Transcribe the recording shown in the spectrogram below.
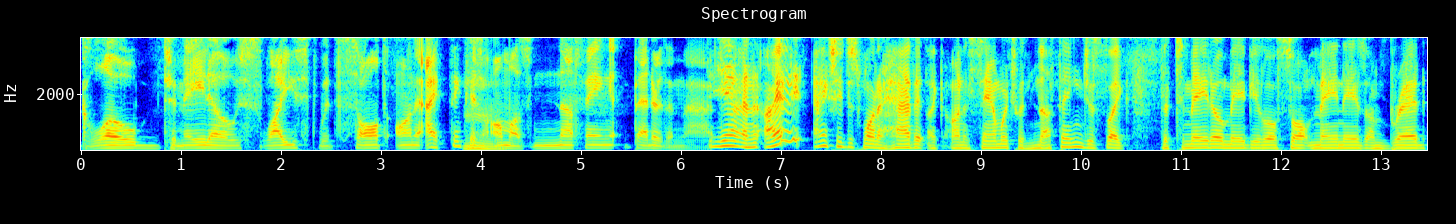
globe tomato sliced with salt on it. I think there's mm. almost nothing better than that. Yeah, and I actually just want to have it like on a sandwich with nothing, just like the tomato, maybe a little salt, mayonnaise on bread.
